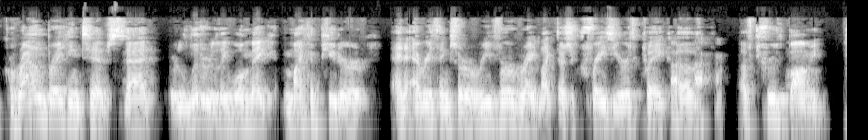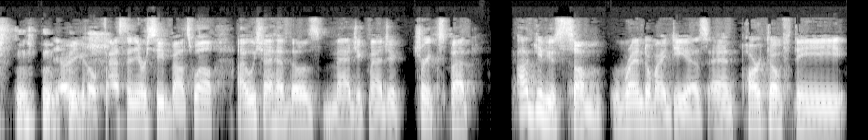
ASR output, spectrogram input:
groundbreaking tips that literally will make my computer and everything sort of reverberate like there's a crazy earthquake of, of truth bombing. there you go. Fasten your seatbelts. Well, I wish I had those magic, magic tricks, but I'll give you some random ideas. And part of the,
